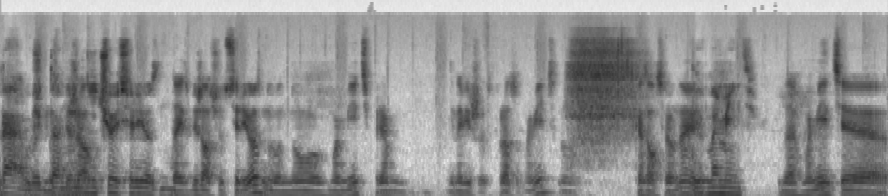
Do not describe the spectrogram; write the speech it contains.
Да, есть, общем, там избежал, ничего серьезного. да, избежал чего-то серьезного, но в моменте прям ненавижу эту фразу в моменте, но сказал все равно. Ты в моменте. Да, в моменте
